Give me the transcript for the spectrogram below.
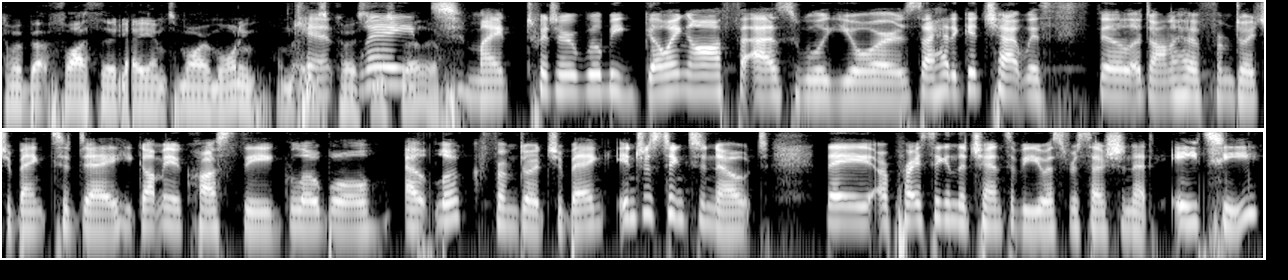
come about 5:30 a.m. tomorrow morning on the Can't east coast wait. of Australia. My Twitter will be going off, as will yours. I had a good chat with Phil O'Donaghoe from Deutsche Bank today. He got me across the global outlook from Deutsche Bank. Interesting to note, they are pricing in the chance of a U.S. recession at 80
